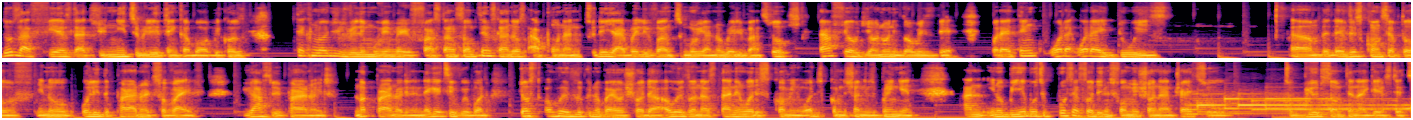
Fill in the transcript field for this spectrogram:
those are fears that you need to really think about because technology is really moving very fast and some things can just happen and today you're relevant, tomorrow you're not relevant. So that fear of the unknown is always there. But I think what I, what I do is um, there's this concept of you know only the paranoid survive. You have to be paranoid, not paranoid in a negative way, but just always looking over your shoulder, always understanding what is coming, what the competition is bringing, and you know be able to process all the information and try to to build something against it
